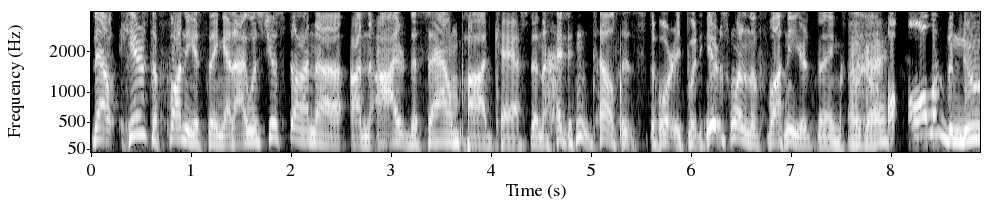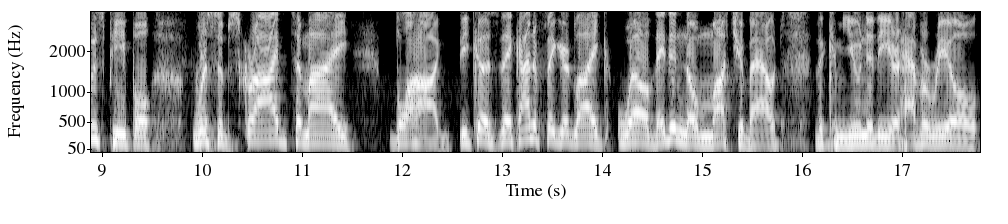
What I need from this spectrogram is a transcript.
Now, here's the funniest thing, and I was just on uh, on I, the Sound podcast, and I didn't tell this story, but here's one of the funnier things. Okay. All of the news people were subscribed to my blog because they kind of figured like, well, they didn't know much about the community or have a real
